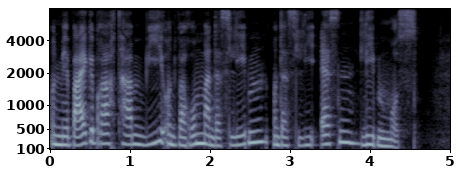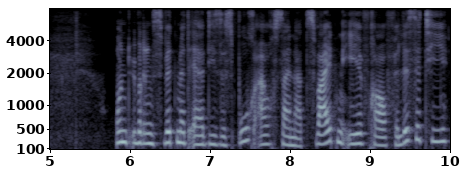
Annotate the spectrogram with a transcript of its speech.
und mir beigebracht haben, wie und warum man das Leben und das Essen lieben muss. Und übrigens widmet er dieses Buch auch seiner zweiten Ehefrau Felicity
